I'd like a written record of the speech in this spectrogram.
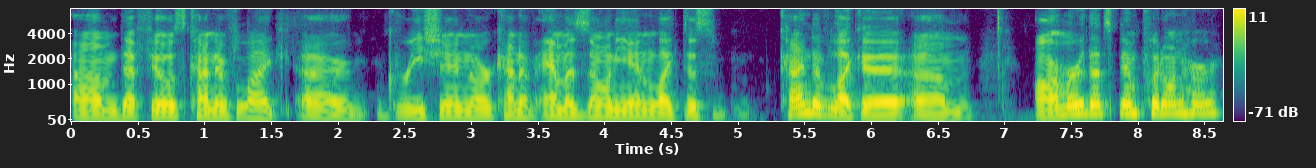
um, that feels kind of like uh, Grecian or kind of Amazonian, like this kind of like a um, armor that's been put on her.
